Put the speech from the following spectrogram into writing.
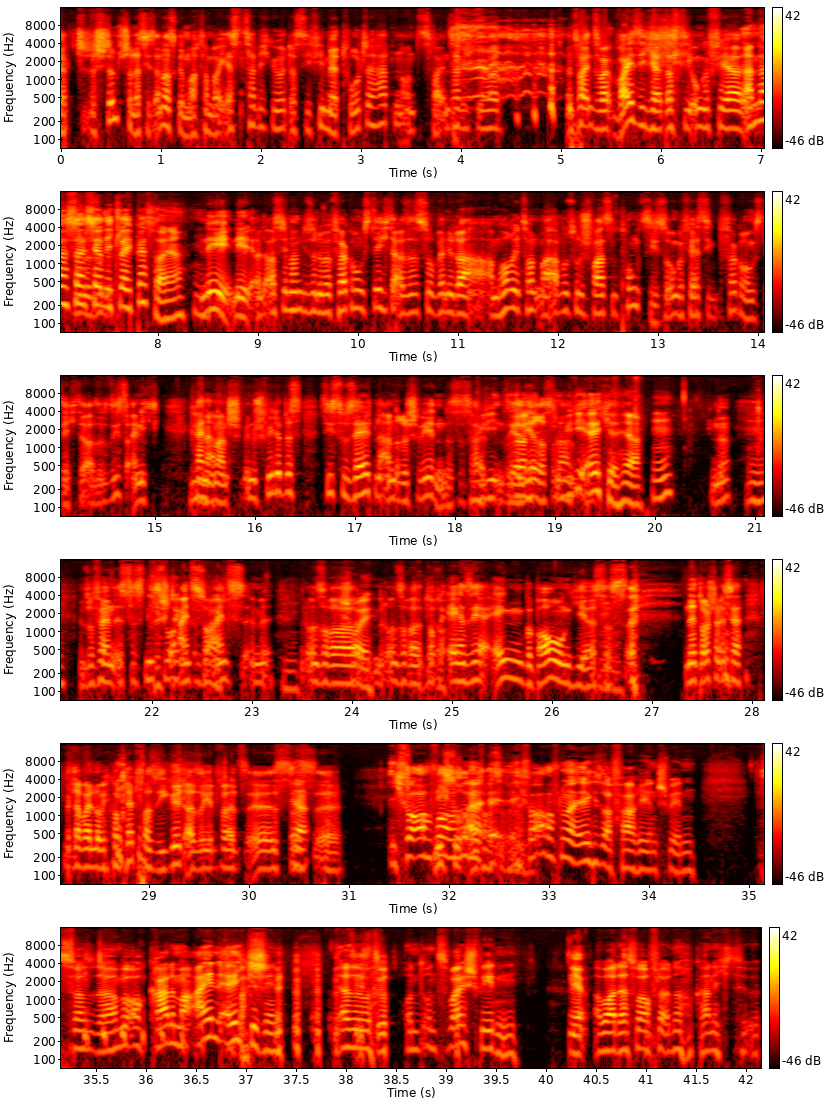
das, das stimmt schon, dass sie es anders gemacht haben. Aber erstens habe ich gehört, dass sie viel mehr Tote hatten und zweitens habe ich gehört, und zweitens we- weiß ich ja, dass die ungefähr Anders so eine- heißt ja so- nicht gleich besser, ja. Nee, nee, und außerdem haben die so eine Bevölkerungsdichte, also es ist so, wenn du da am Horizont mal ab und zu einen schwarzen Punkt siehst, so ungefähr ist die Bevölkerungsdichte. Also du siehst eigentlich keine anderen, Sch- wenn du Schwede bist, siehst du selten andere Schweden. Das ist halt Wie, ein sehr leeres Land. wie die Elche, ja. Hm? Ne? Insofern ist das nicht so Versteckt eins im zu eins äh, mit, mit unserer, Scheu. mit unserer doch eher sehr engen Bebauung hier. Ist das, ne, Deutschland ist ja mittlerweile, glaube ich, komplett versiegelt. Also jedenfalls äh, ist das, äh, Ich war auch, Nicht war so so einfach eine, zu ich war auf einer Elch-Safari in Schweden. Das war, so- da haben wir auch gerade mal einen Elch gesehen. Also und, und zwei Schweden. ja. Aber das war vielleicht noch gar nicht, äh,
